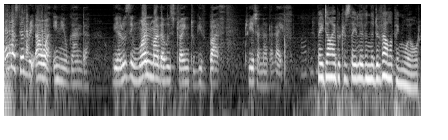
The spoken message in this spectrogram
Almost every hour in Uganda, we are losing one mother who is trying to give birth to yet another life. They die because they live in the developing world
